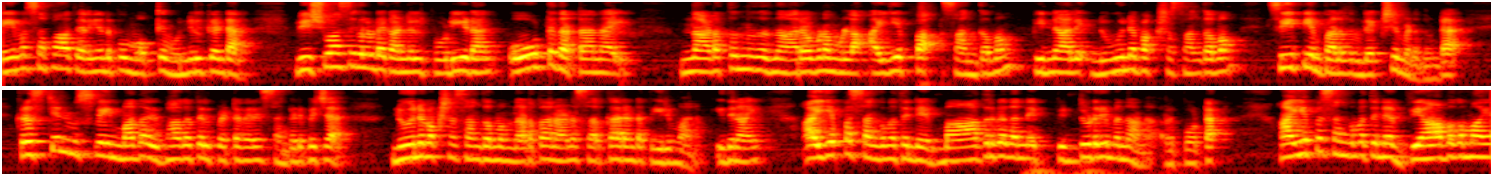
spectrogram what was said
നിയമസഭാ തെരഞ്ഞെടുപ്പും ഒക്കെ മുന്നിൽ കണ്ട വിശ്വാസികളുടെ കണ്ണിൽ പൊടിയിടാൻ വോട്ട് തട്ടാനായി നടത്തുന്നതെന്ന ആരോപണമുള്ള അയ്യപ്പ സംഗമം പിന്നാലെ ന്യൂനപക്ഷ സംഗമം സി പി എം പലതും ലക്ഷ്യമിടുന്നുണ്ട്. ക്രിസ്ത്യൻ മുസ്ലിം മതവിഭാഗത്തിൽപ്പെട്ടവരെ സംഘടിപ്പിച്ച് ന്യൂനപക്ഷ സംഗമം നടത്താനാണ് സർക്കാരിന്റെ തീരുമാനം. ഇതിനായി അയ്യപ്പ സംഗമത്തിന്റെ മാതൃക തന്നെ പിന്തുടരുമെന്നാണ് റിപ്പോർട്ട്. അയ്യപ്പ സംഗമത്തിന് വ്യാപകമായ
